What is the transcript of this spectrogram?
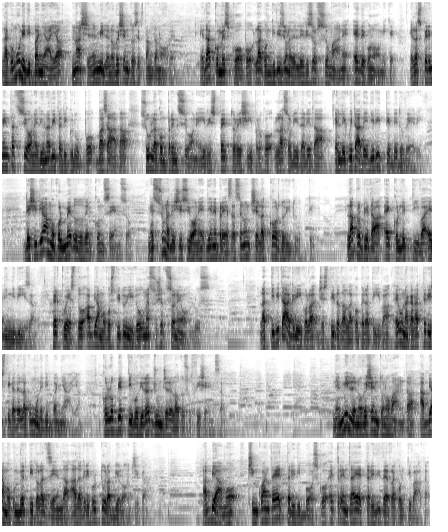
La comune di Bagnaia nasce nel 1979 ed ha come scopo la condivisione delle risorse umane ed economiche e la sperimentazione di una vita di gruppo basata sulla comprensione, il rispetto reciproco, la solidarietà e l'equità dei diritti e dei doveri. Decidiamo col metodo del consenso. Nessuna decisione viene presa se non c'è l'accordo di tutti. La proprietà è collettiva ed indivisa. Per questo abbiamo costituito un'associazione Onlus. L'attività agricola, gestita dalla cooperativa, è una caratteristica della comune di Bagnaia, con l'obiettivo di raggiungere l'autosufficienza. Nel 1990 abbiamo convertito l'azienda ad agricoltura biologica. Abbiamo 50 ettari di bosco e 30 ettari di terra coltivata.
